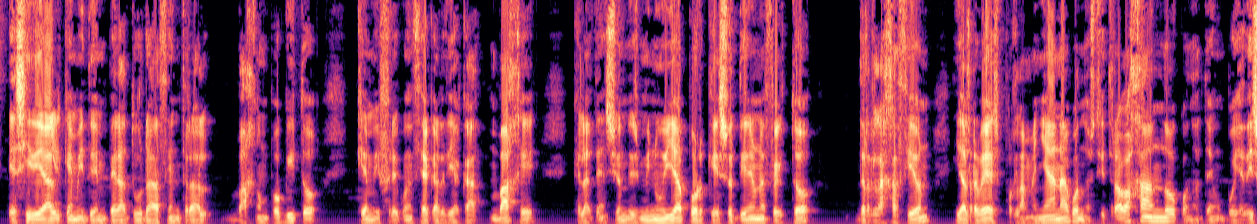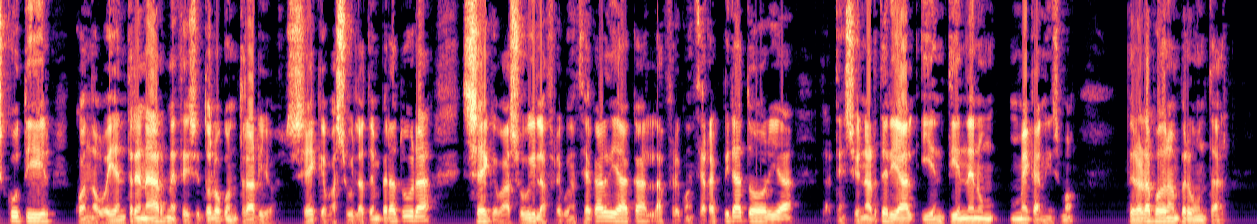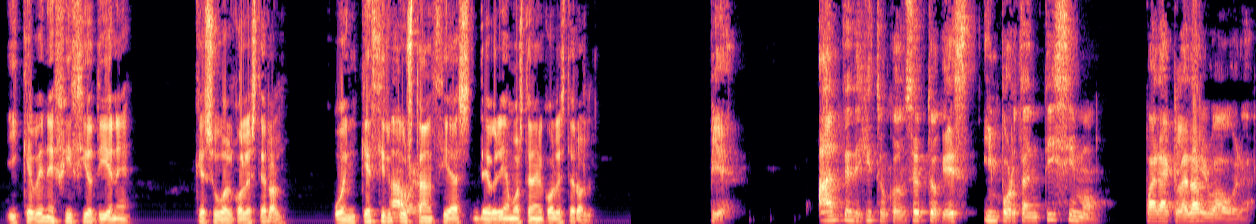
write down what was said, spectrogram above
es ideal que mi temperatura central baje un poquito, que mi frecuencia cardíaca baje, que la tensión disminuya, porque eso tiene un efecto de relajación y al revés, por la mañana cuando estoy trabajando, cuando tengo, voy a discutir, cuando voy a entrenar, necesito lo contrario. Sé que va a subir la temperatura, sé que va a subir la frecuencia cardíaca, la frecuencia respiratoria, la tensión arterial y entienden un, mecanismo. Pero ahora podrán preguntar, ¿y qué beneficio tiene que suba el colesterol? ¿O en qué circunstancias deberíamos tener colesterol? Bien. Antes dijiste un concepto que es importantísimo para aclararlo ahora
